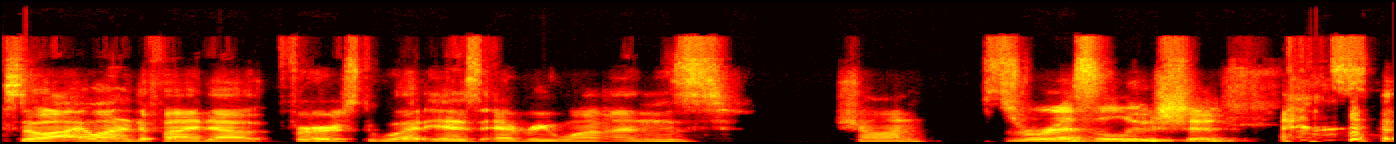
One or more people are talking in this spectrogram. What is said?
so I wanted to find out first what is everyone's Sean resolution.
